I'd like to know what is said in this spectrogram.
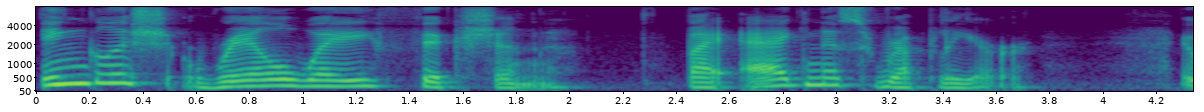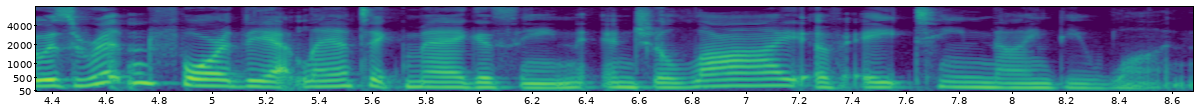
English Railway Fiction by Agnes Repplier. It was written for The Atlantic magazine in July of 1891.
